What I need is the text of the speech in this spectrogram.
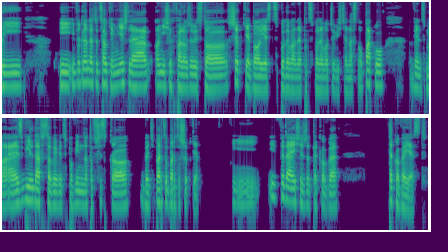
I, i, I wygląda to całkiem nieźle. Oni się chwalą, że jest to szybkie, bo jest zbudowane pod spodem oczywiście na Snowpacku, więc ma ES Builda w sobie, więc powinno to wszystko być bardzo, bardzo szybkie. I, i wydaje się, że takowe, takowe jest.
